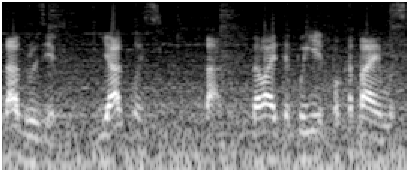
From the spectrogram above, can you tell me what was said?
да, друзі, якось так. Давайте покатаємося.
